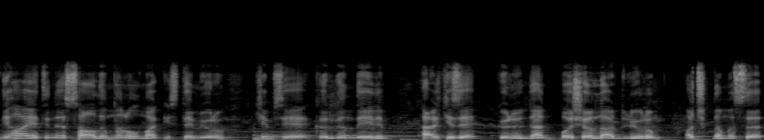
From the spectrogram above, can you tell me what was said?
Nihayetinde sağlığımdan olmak istemiyorum. Kimseye kırgın değilim. Herkese gönülden başarılar diliyorum açıklaması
